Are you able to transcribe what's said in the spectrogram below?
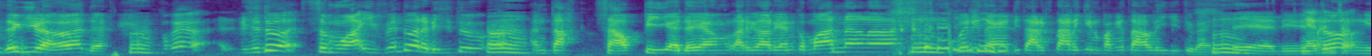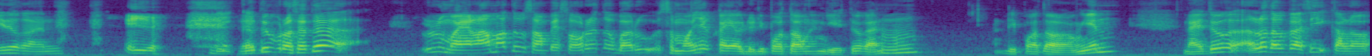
itu gila banget dah pokoknya di situ semua event tuh ada di situ. Hah. entah sapi ada yang lari-larian ke mana lah. Pokoknya ditarik ditarik tarikin pakai tali gitu kan. Iya, di Nah, itu- pancang gitu kan. iya. Nah itu prosesnya lumayan lama tuh sampai sore tuh baru semuanya kayak udah dipotongin gitu kan. Mm. Dipotongin nah itu lo tau gak sih kalau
